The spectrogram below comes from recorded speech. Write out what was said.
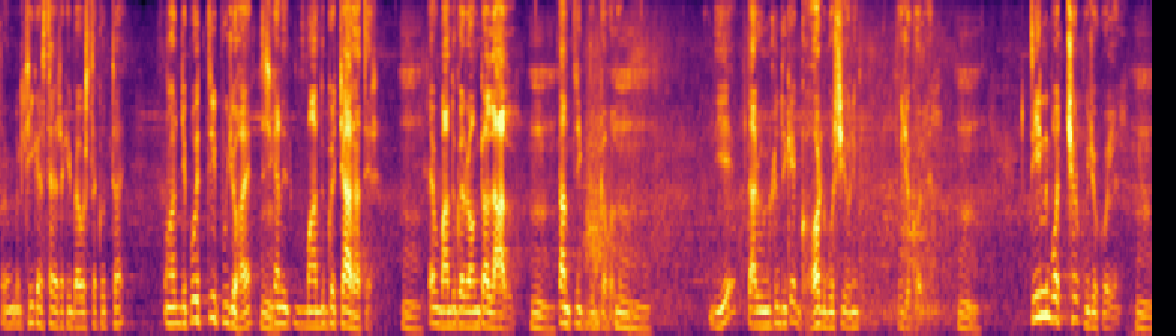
তখন ঠিক আছে তাহলে এটাকে ব্যবস্থা করতে হয়। ওনার যে পৈতৃক পুজো হয় সেখানে মা দুর্গা চার হাতের। এবং মা দুর্গার রঙটা লাল। তান্ত্রিক দুর্গা বলে। দিয়ে তার উল্টো দিকে ঘট বসিয়ে উনি পুজো করলেন। হুম। তিন বছর পুজো করলেন। হুম।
